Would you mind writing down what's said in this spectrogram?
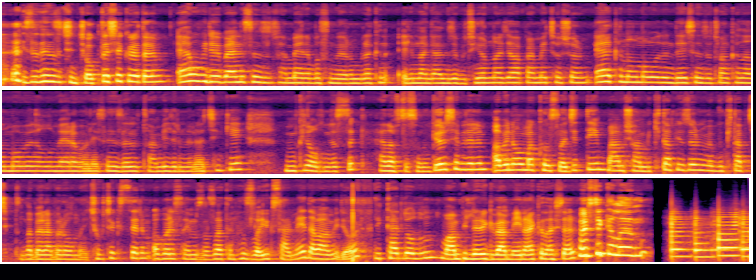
İzlediğiniz için çok teşekkür ederim. Eğer bu videoyu beğendiyseniz lütfen beğene basın ve yorum bırakın. Elimden geldiğince bütün yorumlara cevap vermeye çalışıyorum. Eğer kanalıma abone değilseniz lütfen kanalıma abone olun ve eğer aboneyseniz de lütfen bildirimleri açın ki mümkün olduğunca sık her hafta sonu görüşebilelim. Abone olmak konusunda ciddiyim. Ben şu an bir kitap yazıyorum ve bu kitap çıktığında beraber olmayı çok çok isterim. Abone sayımız da zaten hızla yükselmeye devam ediyor. Dikkatli olun. Vampirlere güvenmeyin arkadaşlar. Hoşçakalın.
